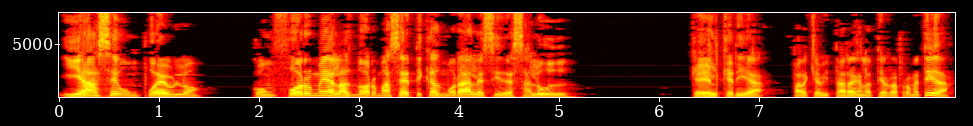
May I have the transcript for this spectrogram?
y hace un pueblo conforme a las normas éticas, morales y de salud que él quería para que habitaran en la tierra prometida.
